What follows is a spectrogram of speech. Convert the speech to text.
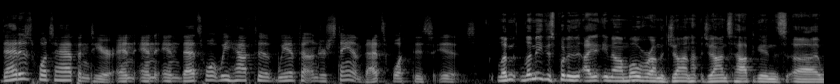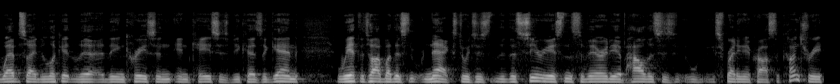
That is what's happened here. And and and that's what we have to we have to understand. That's what this is. Let me, let me just put in, I, you know, I'm over on the John, Johns Hopkins uh, website to look at the, the increase in, in cases because, again, we have to talk about this next, which is the, the serious and severity of how this is spreading across the country.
